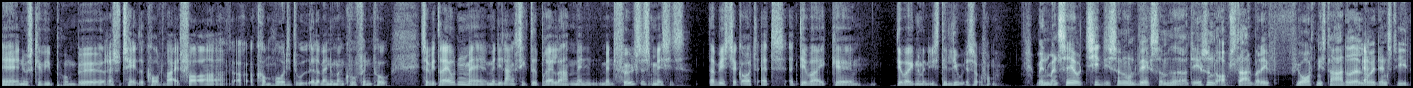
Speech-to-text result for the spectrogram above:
øh, nu skal vi pumpe resultatet kortvejt for at, at, at komme hurtigt ud, eller hvad nu man kunne finde på. Så vi drev den med, med de langsigtede briller, men, men følelsesmæssigt, der vidste jeg godt, at, at det, var ikke, øh, det var ikke nødvendigvis det liv, jeg så for mig. Men man ser jo tit i sådan nogle virksomheder, det er sådan en opstart, var det 14 i startede, eller ja. noget i den stil,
